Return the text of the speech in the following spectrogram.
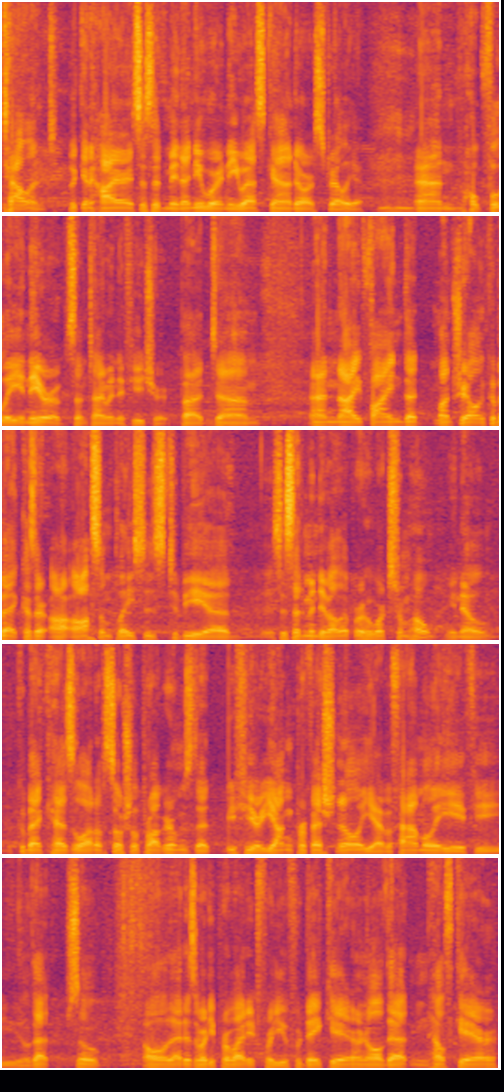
talent. We can hire a sysadmin anywhere in the US, Canada, or Australia, and hopefully in Europe sometime in the future. But um, and I find that Montreal and Quebec are, are awesome places to be a sysadmin developer who works from home. You know, Quebec has a lot of social programs that if you're a young professional, you have a family, if you, you know that, so all of that is already provided for you for daycare and all that, and healthcare.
